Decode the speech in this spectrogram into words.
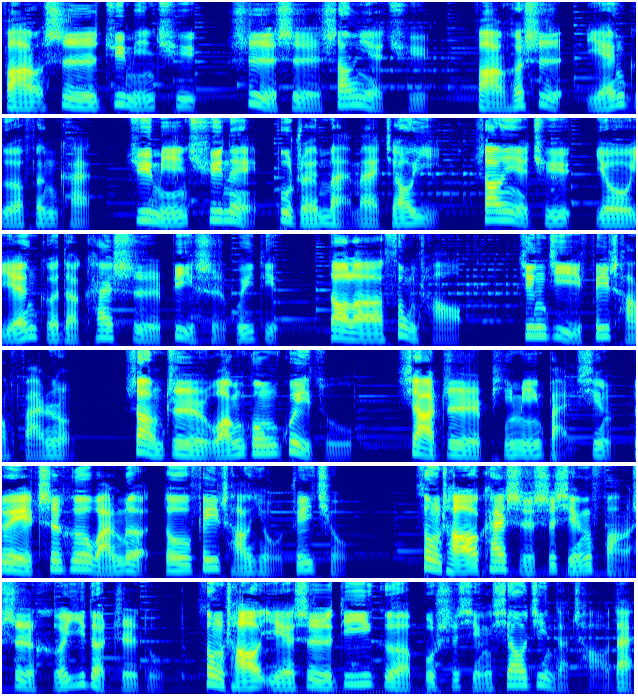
坊是居民区，市是商业区，坊和市严格分开，居民区内不准买卖交易，商业区有严格的开市闭市规定。到了宋朝，经济非常繁荣。上至王公贵族，下至平民百姓，对吃喝玩乐都非常有追求。宋朝开始实行坊市合一的制度，宋朝也是第一个不实行宵禁的朝代。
